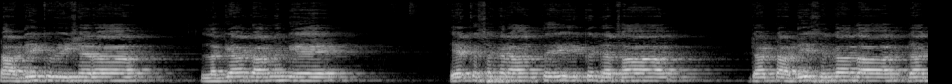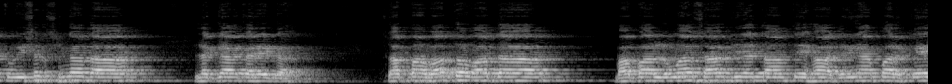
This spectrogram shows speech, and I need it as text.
ਢਾਡੀ ਕਵੀਸ਼ਰ ਲੱਗਿਆ ਕਰਨਗੇ। ਇੱਕ ਸੰਗਰਾਂਦ ਤੇ ਇੱਕ ਜਥਾ ਜਾਂ ਢਾਡੀ ਸਿੰਘਾਂ ਦਾ ਜਾਂ ਕਵੀਸ਼ਰ ਸਿੰਘਾਂ ਦਾ ਲੱਗਾ ਕਰੇਗਾ। ਸੋ ਆਪਾਂ ਵੱਧ ਤੋਂ ਵੱਧ ਬਾਬਾ ਲੂਆ ਸਾਹਿਬ ਜੀ ਦੇ ਤਾਂ ਤੇ ਹਾਜ਼ਰੀਆਂ ਭਰ ਕੇ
